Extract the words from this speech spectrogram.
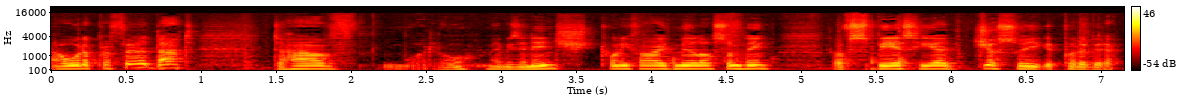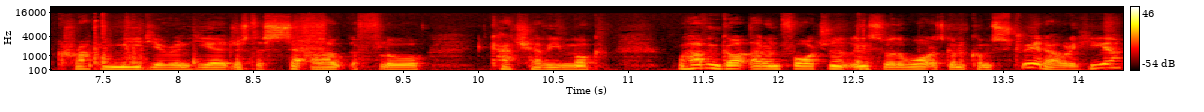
I would have preferred that to have, I don't know, maybe it's an inch, 25 mil or something of space here, just so you could put a bit of crappy media in here just to settle out the flow, catch heavy muck. We haven't got that unfortunately, so the water's going to come straight out of here.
